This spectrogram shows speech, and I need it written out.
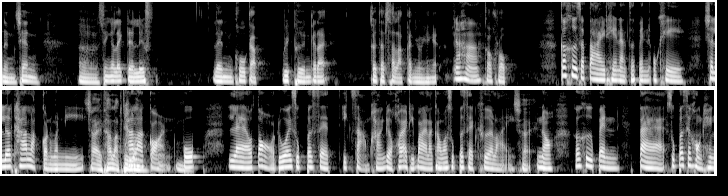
หนึ่ง เช่นเอ่อ single leg deadlift เล่นคู่กับวิดพื้นก็ได้ ก็จะสลับกันอยู่อย่างเงี้ยอ่าฮะก็ครบ ก็คือสไตล์เทนอะจะเป็นโอเค ฉันเลือกท่าหลักก่อนวันนี้ ใช่ท่าหลักทุกท่าวัหนลักก่อนปุ๊บ แล้วต่อด้วย superset อีก 3 ครั้งเดี๋ยวค่อยอธิบายแล้วกันว่า superset คืออะไรใช่เนาะก็คือเป็นแต่ superset ของเทน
